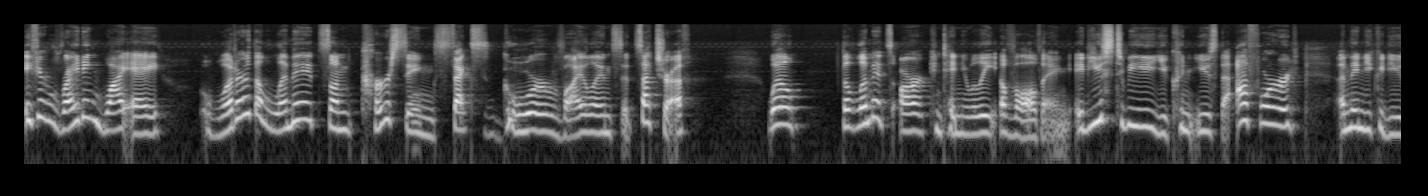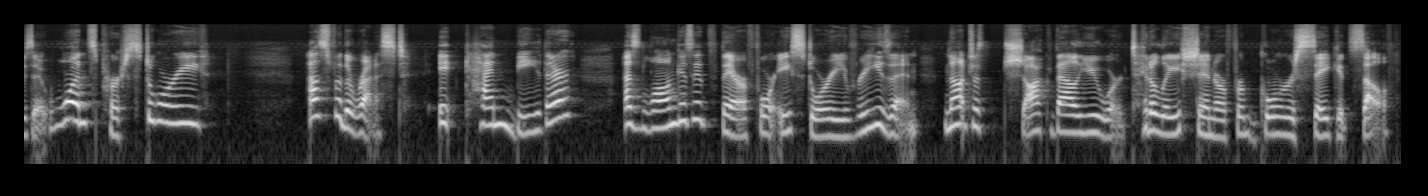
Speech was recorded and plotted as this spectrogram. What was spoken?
if you're writing YA, what are the limits on cursing, sex, gore, violence, etc.? Well, the limits are continually evolving. It used to be you couldn't use the F word, and then you could use it once per story. As for the rest, it can be there as long as it's there for a story reason, not just shock value or titillation or for gore's sake itself.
